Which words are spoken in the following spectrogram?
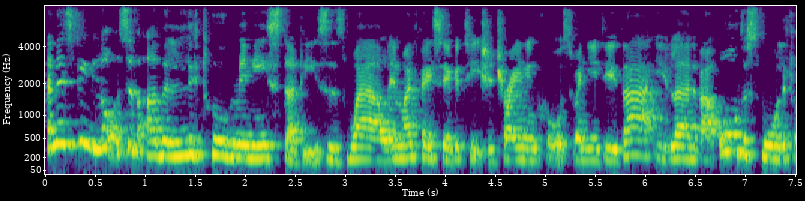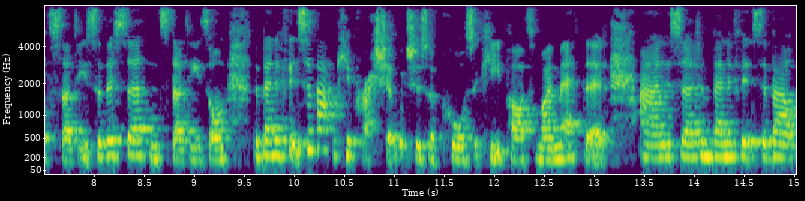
And there's been lots of other little mini studies as well in my face yoga teacher training course. When you do that, you learn about all the small little studies. So there's certain studies on the benefits of acupressure, which is of course a key part of my method, and certain benefits about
